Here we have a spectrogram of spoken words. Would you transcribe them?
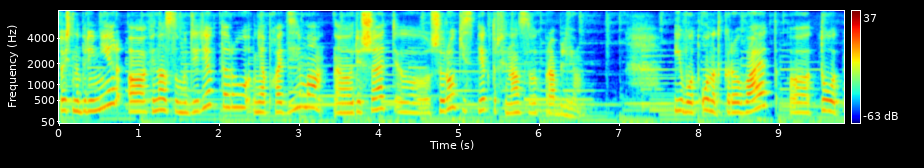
То есть, например, э, финансовому директору необходимо э, решать э, широкий спектр финансовых проблем. И вот он открывает тот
